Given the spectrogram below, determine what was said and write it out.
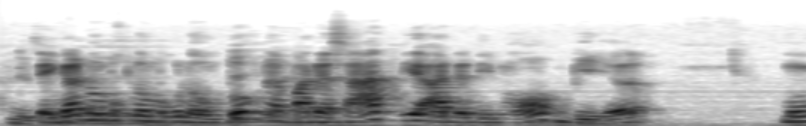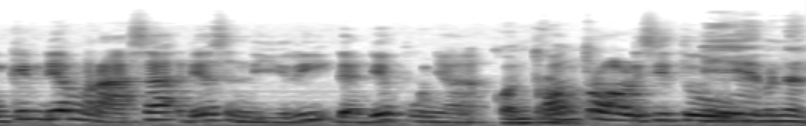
Di sehingga numpuk-numpuk-numpuk Iya. nah pada saat dia ada di mobil mungkin dia merasa dia sendiri dan dia punya Kontrol. kontrol di situ Iya benar.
